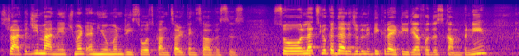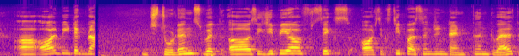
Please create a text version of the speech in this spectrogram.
strategy management, and human resource consulting services. So let's look at the eligibility criteria for this company. Uh, all BTech branch students with a CGPA of 6 or 60% in 10th and 12th,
